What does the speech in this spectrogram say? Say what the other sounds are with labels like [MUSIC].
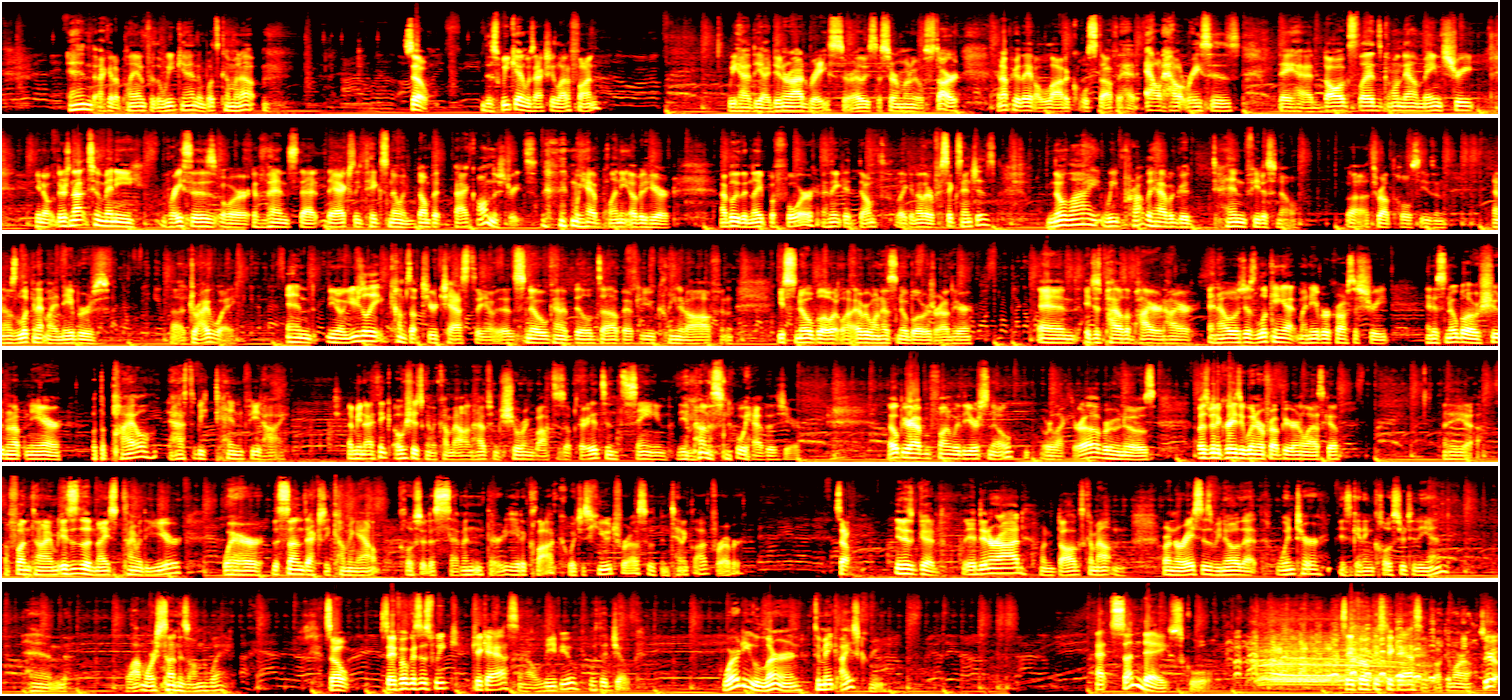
and I got a plan for the weekend and what's coming up. So, this weekend was actually a lot of fun. We had the Iditarod race, or at least the ceremonial start, and up here they had a lot of cool stuff. They had out-out races, they had dog sleds going down Main Street. You know, there's not too many races or events that they actually take snow and dump it back on the streets. [LAUGHS] we have plenty of it here. I believe the night before, I think it dumped like another six inches. No lie, we probably have a good 10 feet of snow uh, throughout the whole season. And I was looking at my neighbor's uh, driveway. And, you know, usually it comes up to your chest. You know, the snow kind of builds up after you clean it off and you snow blow it. Well, everyone has snow blowers around here and it just piles up higher and higher. And I was just looking at my neighbor across the street, and his snowblower was shooting up in the air, but the pile has to be 10 feet high. I mean, I think OSHA's going to come out and have some shoring boxes up there. It's insane the [LAUGHS] amount of snow we have this year. I hope you're having fun with your snow, or lack thereof, or who knows. But it's been a crazy winter for up here in Alaska. A, uh, a fun time. This is a nice time of the year where the sun's actually coming out closer to 7 30, 8 o'clock, which is huge for us. It's been 10 o'clock forever. So it is good. The Iditarod, when dogs come out and run the races, we know that winter is getting closer to the end and a lot more sun is on the way. So stay focused this week, kick ass, and I'll leave you with a joke. Where do you learn to make ice cream? At Sunday school. Stay focused, kick ass, and talk tomorrow. See ya.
